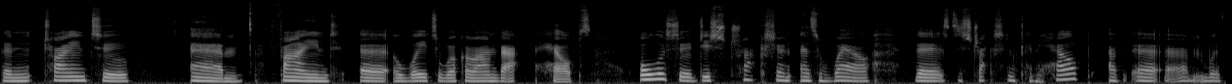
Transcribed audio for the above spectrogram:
then trying to um, find a, a way to work around that helps. Also, distraction as well. The distraction can help uh, um, with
